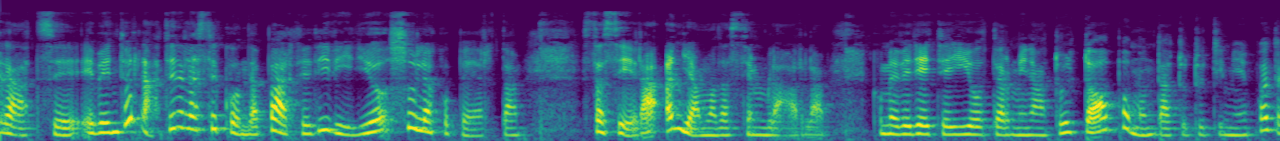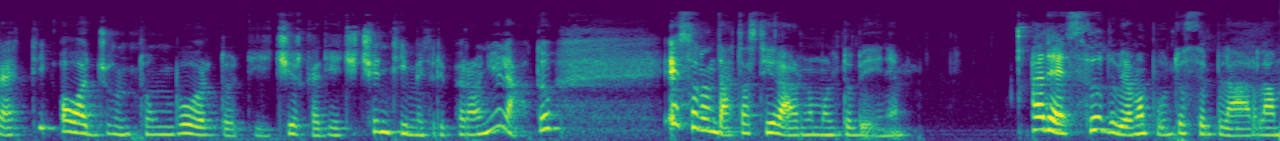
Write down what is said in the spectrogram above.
ragazze e bentornate nella seconda parte di video sulla coperta. Stasera andiamo ad assemblarla. Come vedete io ho terminato il top, ho montato tutti i miei quadretti, ho aggiunto un bordo di circa 10 cm per ogni lato e sono andata a stirarlo molto bene. Adesso dobbiamo appunto assemblarla.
